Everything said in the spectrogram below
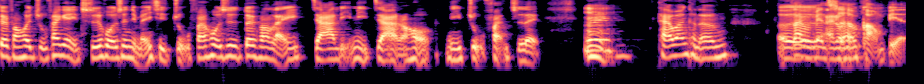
对方会煮饭给你吃，或者是你们一起煮饭，或者是对方来家里你家，然后你煮饭之类。因为嗯，台湾可能呃在外面吃很方便。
